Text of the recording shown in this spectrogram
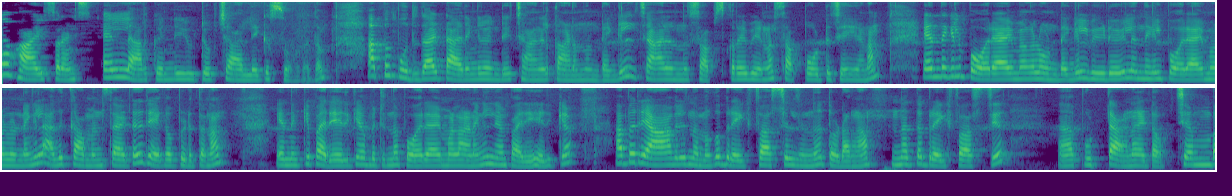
ഹലോ ഹായ് ഫ്രണ്ട്സ്. എല്ലാവർക്കും എന്റെ യൂട്യൂബ് ചാനലിലേക്ക് സ്വാഗതം. അപ്പം പുതുതായിട്ട് ആരെങ്കിലും എന്റെ ചാനൽ കാണുന്നുണ്ടെങ്കിൽ ചാനൽ ഒന്ന് സബ്സ്ക്രൈബ് ചെയ്യണം സപ്പോർട്ട് ചെയ്യണം. എന്തെങ്കിലും പോരായ്മകളുണ്ടെങ്കിൽ വീഡിയോയിൽ എന്തെങ്കിലും പോരായ്മകളുണ്ടെങ്കിൽ അത് കമൻസ് ആയിട്ട് രേഖപ്പെടുത്തണം. എനിക്ക് പരിഹരിക്കാൻ പറ്റുന്ന പോരായ്മകളാണെങ്കിൽ ഞാൻ പരിഹരിക്കാം. അപ്പോൾ രാവിലെ നമുക്ക് ബ്രേക്ക്ഫാസ്റ്റിൽ നിന്ന് തുടങ്ങാം. ഇന്നത്തെ ബ്രേക്ക്ഫാസ്റ്റ് പുട്ടാണ് കേട്ടോ. ചെമ്പ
